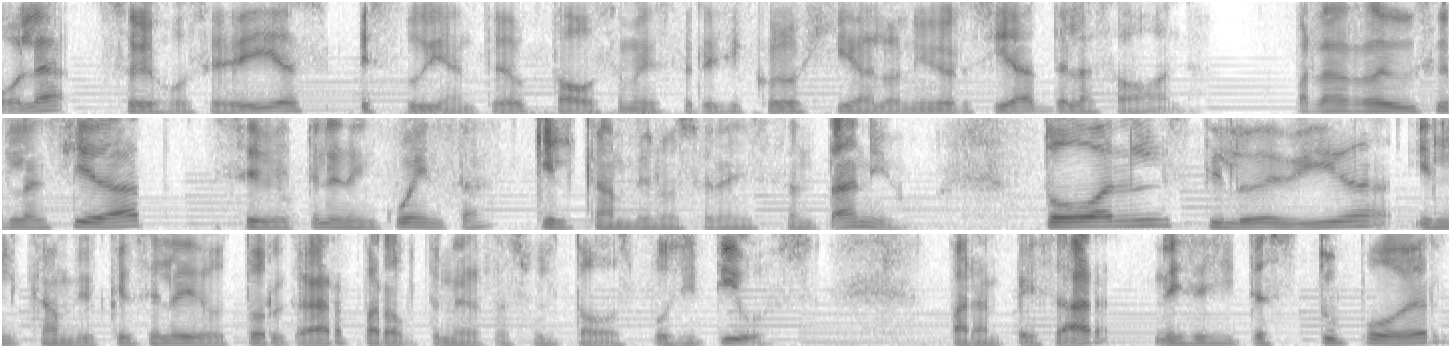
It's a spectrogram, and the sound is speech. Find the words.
Hola, soy José Díaz, estudiante de octavo semestre de Psicología de la Universidad de La Sabana. Para reducir la ansiedad se debe tener en cuenta que el cambio no será instantáneo. Todo va en el estilo de vida y en el cambio que se le debe otorgar para obtener resultados positivos. Para empezar, necesitas tu poder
